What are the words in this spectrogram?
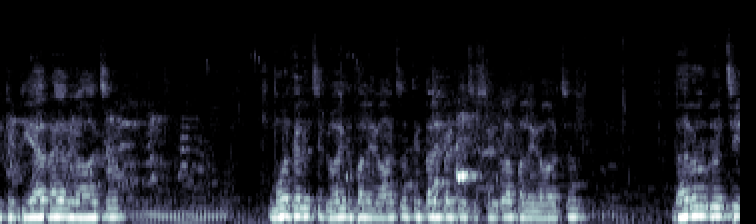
ఇటు టిఆర్ నగర్ కావచ్చు మూత నుంచి గోవిందపల్లి కావచ్చు తిప్పలపేట నుంచి శంకులపల్లి కావచ్చు ధరూర్ నుంచి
